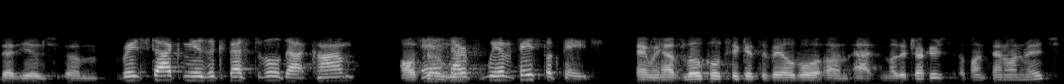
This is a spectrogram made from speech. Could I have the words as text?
that is um, RidgestockMusicFestival.com. Also, and our, we have a Facebook page. And we have local tickets available um, at Mother Truckers up on San Juan Ridge.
